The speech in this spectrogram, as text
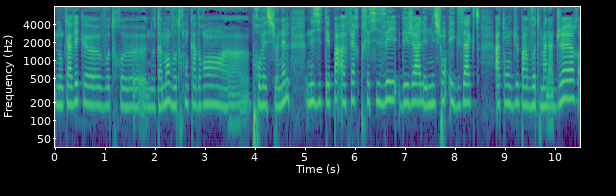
donc avec euh, votre, euh, notamment votre encadrant euh, professionnel, n'hésitez pas à faire préciser déjà les missions exactes attendues par votre manager,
